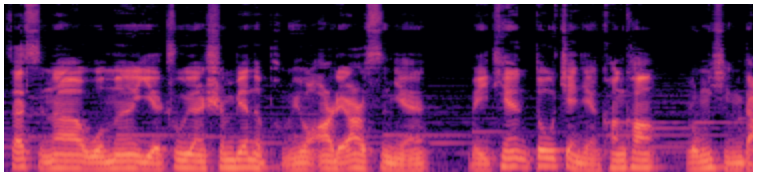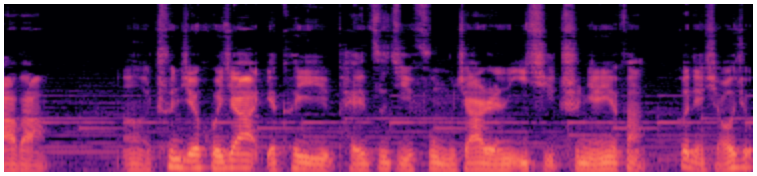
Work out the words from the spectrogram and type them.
在此呢，我们也祝愿身边的朋友，二零二四年每天都健健康康、龙行达达。嗯，春节回家也可以陪自己父母家人一起吃年夜饭，喝点小酒。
